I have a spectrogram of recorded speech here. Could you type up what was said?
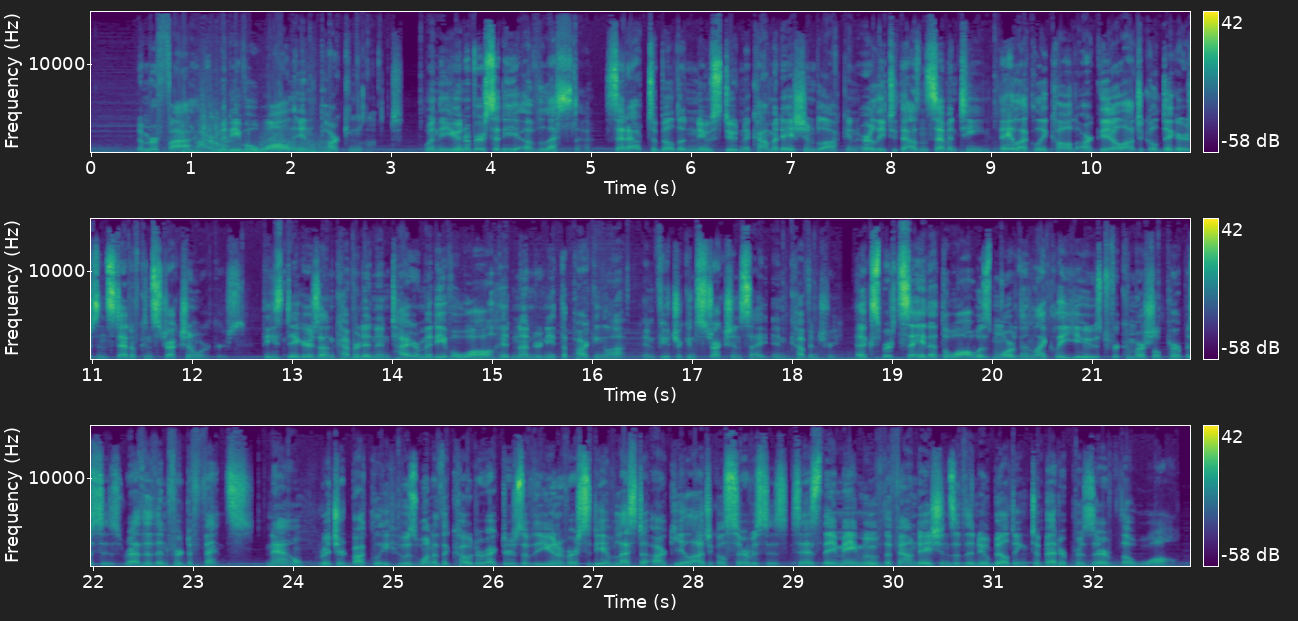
Number 5. Medieval Wall in Parking Lot. When the University of Leicester set out to build a new student accommodation block in early 2017, they luckily called archaeological diggers instead of construction workers. These diggers uncovered an entire medieval wall hidden underneath the parking lot and future construction site in Coventry. Experts say that the wall was more than likely used for commercial purposes rather than for defense. Now, Richard Buckley, who is one of the co-directors of the University of Leicester Archaeological Services, says they may move the foundations of the new building to better preserve the wall.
